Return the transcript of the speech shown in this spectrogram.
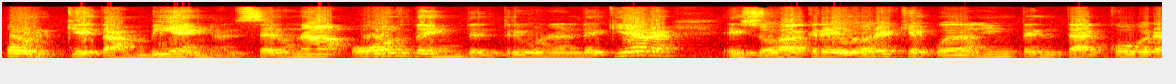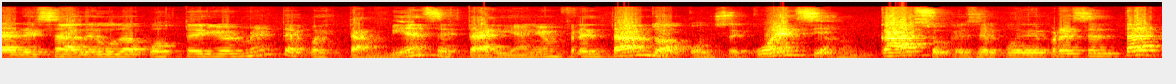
porque también al ser una orden del tribunal de quiebra, esos acreedores que puedan intentar cobrar esa deuda posteriormente, pues también se estarían enfrentando a consecuencias, un caso que se puede presentar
